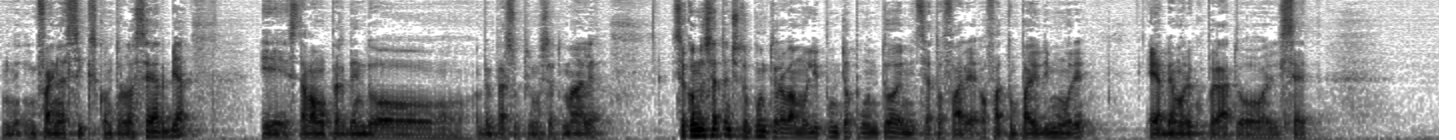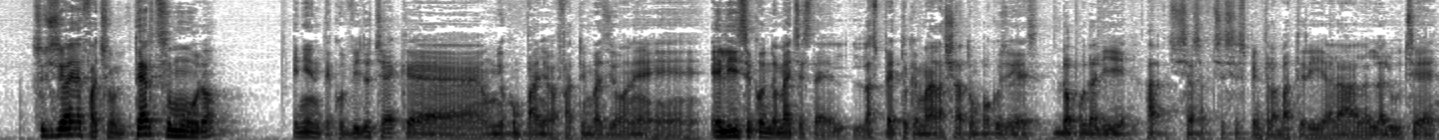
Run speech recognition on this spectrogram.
in Final Six contro la Serbia e stavamo perdendo, abbiamo perso il primo set male. Secondo set a un certo punto eravamo lì punto a punto, ho iniziato a fare, ho fatto un paio di muri e abbiamo recuperato il set. Successivamente faccio un terzo muro E niente, col video check eh, un mio compagno aveva fatto invasione e, e lì secondo me c'è stato l'aspetto che mi ha lasciato un po' così, dopo da lì ah, ci, si, ci, si, è spenta la batteria, la, la, la, luce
